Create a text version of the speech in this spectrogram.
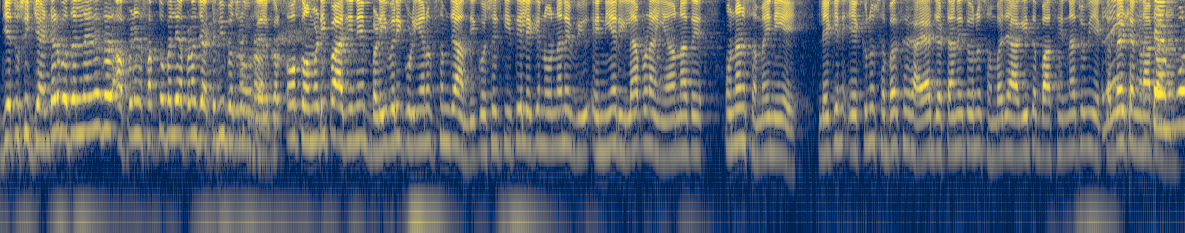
ਜੇ ਤੁਸੀਂ ਜੈਂਡਰ ਬਦਲਣਾ ਹੈ ਨਾ ਤਾਂ ਆਪਣੇ ਸਭ ਤੋਂ ਪਹਿਲੇ ਆਪਣਾ ਜੱਟ ਵੀ ਬਦਲੋ ਨਾ ਬਿਲਕੁਲ। ਉਹ ਕਾਮੇਡੀ ਭਾਜੀ ਨੇ ਬੜੀ ਵਾਰੀ ਕੁੜੀਆਂ ਨੂੰ ਸਮਝਾਉਣ ਦੀ ਕੋਸ਼ਿਸ਼ ਕੀਤੀ ਲੇਕਿਨ ਉਹਨਾਂ ਨੇ ਵੀ- ਇੰਨੀਆਂ ਰੀਲਾਂ ਬਣਾਈਆਂ ਉਹਨਾਂ ਤੇ ਉਹਨਾਂ ਨੂੰ ਸਮਝ ਨਹੀਂ ਆਈ। ਲੇਕਿਨ ਇੱਕ ਨੂੰ ਸਬਕ ਸਿਖਾਇਆ ਜੱਟਾਂ ਨੇ ਤੇ ਉਹਨੂੰ ਸਮਝ ਆ ਗਈ ਤੇ ਬਸ ਇਹਨਾਂ ਚੋਂ ਵੀ ਇੱਕ ਅੱਧਾ ਹੀ ਟੰਗਣਾ ਪੈਣਾ। ਟੈਂਪੋ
